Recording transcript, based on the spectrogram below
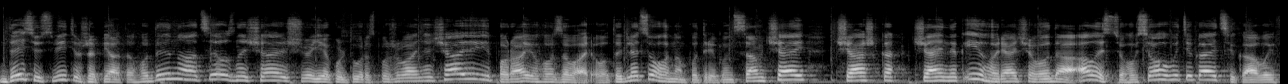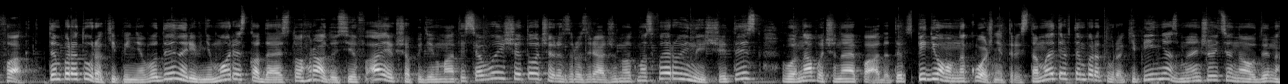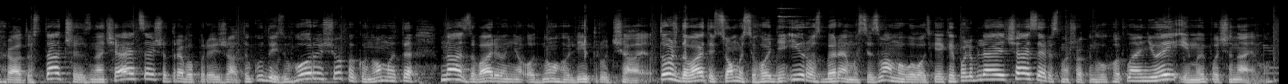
Десь у світі вже п'ята година, а це означає, що є культура споживання чаю і пора його заварювати. Для цього нам потрібен сам чай, чашка, чайник і гаряча вода. Але з цього всього витікає цікавий факт. Температура кипіння води на рівні моря складає 100 градусів, а якщо підійматися вище, то через розряджену атмосферу і нижчий тиск вона починає падати. З підйомом на кожні 300 метрів температура кипіння зменшується на 1 градус. Та чи означає це, що треба переїжджати кудись вгори, щоб економити на заварювання одного літру чаю? Тож давайте в цьому сьогодні і розберемося. З вами Володька, який полюбляє чай, сервіс маршопінгу Hotline.ua, і ми починаємо.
